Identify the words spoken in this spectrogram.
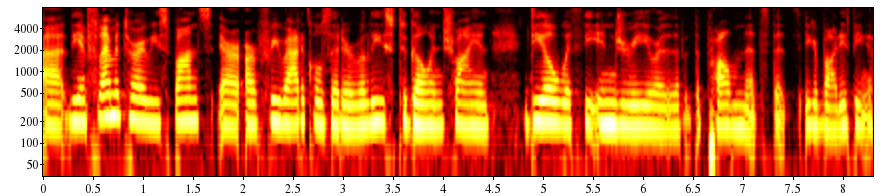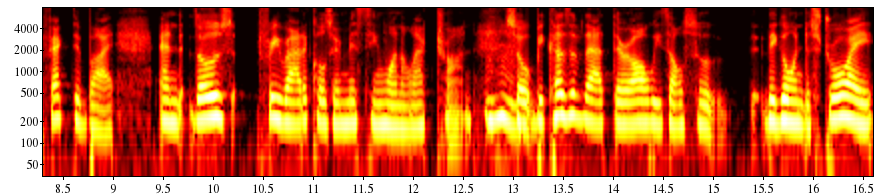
uh, the inflammatory response are, are, free radicals that are released to go and try and deal with the injury or the, the problem that's that your body's being affected by, and those free radicals are missing one electron. Mm-hmm. So because of that, they're always also they go and destroy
